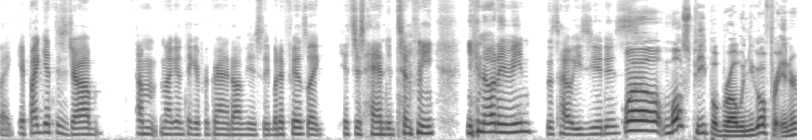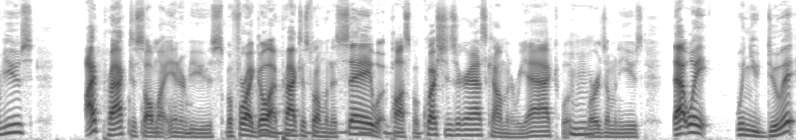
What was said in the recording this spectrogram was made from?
like if I get this job, I'm not gonna take it for granted, obviously, but it feels like it's just handed to me. You know what I mean? That's how easy it is. Well, most people, bro, when you go for interviews, I practice all my interviews before I go. I practice what I'm going to say, what possible questions they're going to ask, how I'm going to react, what Mhm. words I'm going to use. That way, when you do it,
